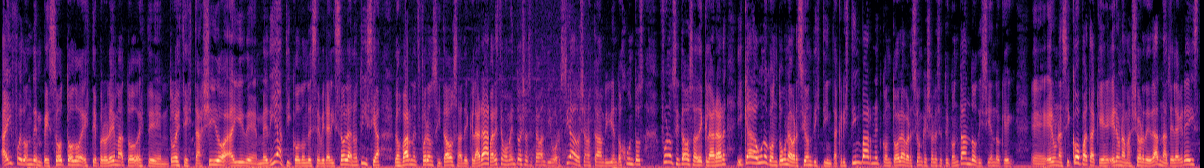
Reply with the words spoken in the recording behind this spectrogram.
ahí fue donde empezó todo este problema, todo este, todo este estallido ahí de mediático donde se viralizó la noticia. Los Barnett fueron citados a declarar. Para este momento ellos estaban divorciados, ya no estaban viviendo juntos. Fueron citados a declarar y cada uno contó una versión distinta. Christine Barnett contó la versión que yo les estoy contando, diciendo que eh, era una psicópata, que era una mayor de edad, Natalia Grace,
